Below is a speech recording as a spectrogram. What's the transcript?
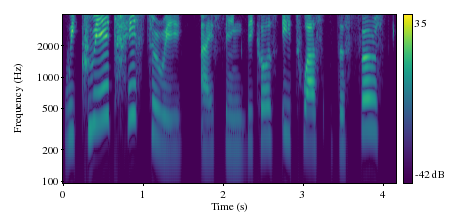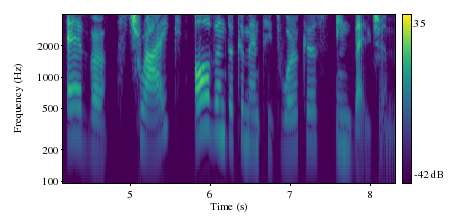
we create history, I think, because it was the first ever strike of undocumented workers in Belgium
